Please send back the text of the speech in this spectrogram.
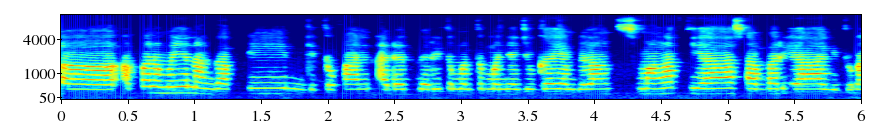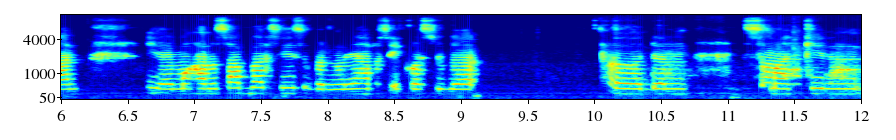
eh, apa namanya nanggapin gitu kan. Ada dari teman-temannya juga yang bilang semangat ya sabar ya gitu kan. Ya emang harus sabar sih sebenarnya harus ikhlas juga. Eh, dan semakin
